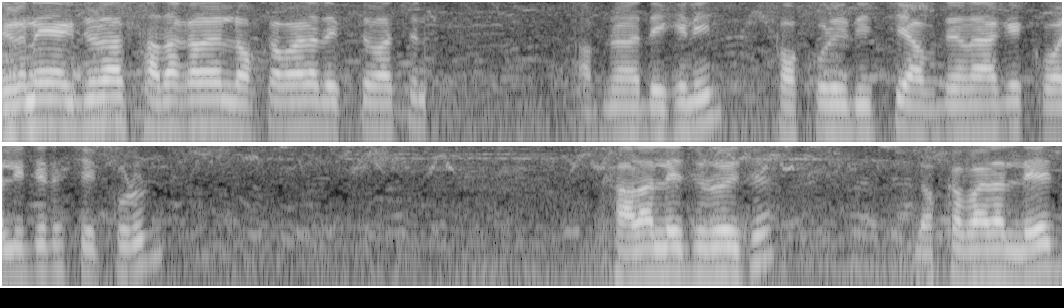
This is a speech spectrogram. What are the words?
এখানে একজোড়া সাদা কালারের লক্কা পায়রা দেখতে পাচ্ছেন। আপনারা দেখে নিন ছক করে দিচ্ছি। আপনারা আগে কোয়ালিটিটা চেক করুন। খাড়া লেজ রয়েছে লক্কা পায়রার লেজ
